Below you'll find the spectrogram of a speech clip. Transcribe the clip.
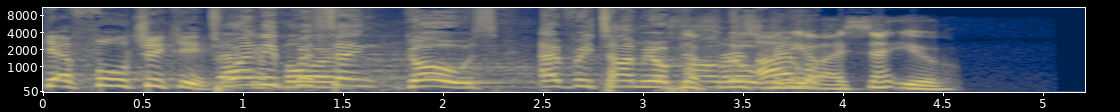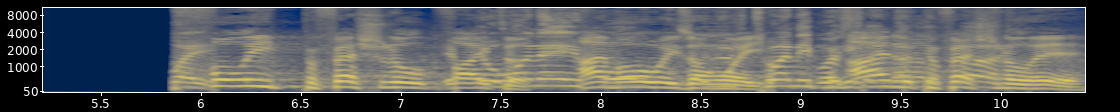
Get a full chicken. Twenty percent goes every time you're a The first over. video I sent you. Fully professional fighter. I'm always on weight. 20% I'm the of your professional here.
